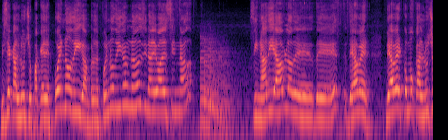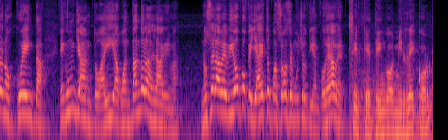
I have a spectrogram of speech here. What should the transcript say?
dice Carlucho, para que después no digan, pero después no digan nada si nadie va a decir nada. Si nadie habla de, de, deja ver, deja ver cómo Carlucho nos cuenta en un llanto ahí, aguantando las lágrimas. No se la bebió porque ya esto pasó hace mucho tiempo. Deja ver. decir que tengo en mi récord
